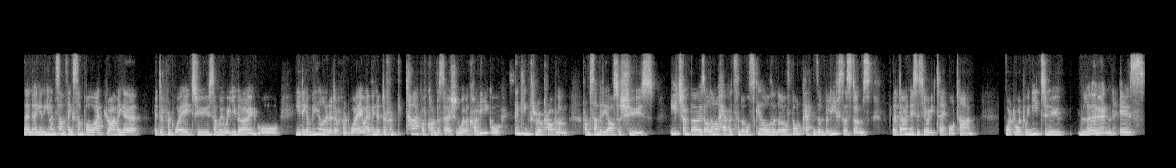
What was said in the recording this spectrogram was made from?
And, and even something simple like driving a a different way to somewhere where you're going, or eating a meal in a different way, or having a different type of conversation with a colleague, or thinking through a problem from somebody else's shoes. Each of those are little habits and little skills and little thought patterns and belief systems that don't necessarily take more time. What, what we need to learn is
